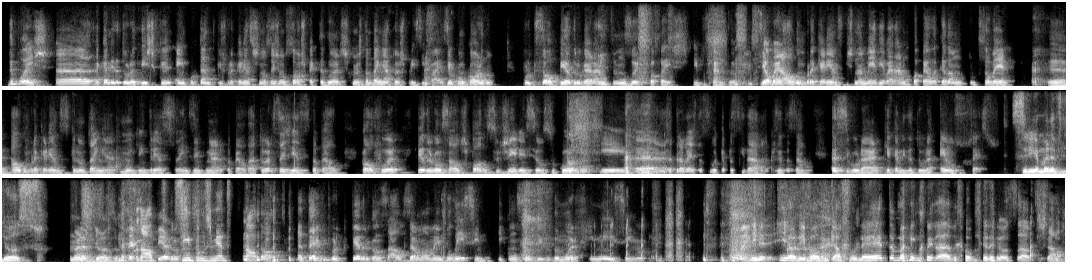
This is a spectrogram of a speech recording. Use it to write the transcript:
Depois, uh, a candidatura diz que é importante que os bracarenses não sejam só espectadores, mas também atores principais. Eu concordo, porque só o Pedro garante uns oito papéis. E, portanto, se houver algum bracarense, isto na média vai dar um papel a cada um, porque se houver uh, algum bracarense que não tenha muito interesse em desempenhar o papel de ator, seja esse papel qual for, Pedro Gonçalves pode surgir em seu socorro e, uh, através da sua capacidade de representação, assegurar que a candidatura é um sucesso. Seria maravilhoso. Maravilhoso. Até porque Pedro. Simplesmente top. Até porque Pedro Gonçalves é um homem belíssimo e com um sentido de humor finíssimo. E, e, ao nível de Cafuné, também cuidado com Pedro Gonçalves. Tal.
